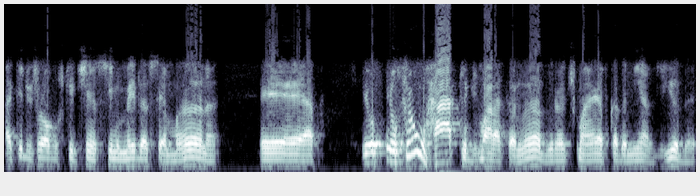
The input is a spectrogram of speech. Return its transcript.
Aqueles jogos que tinha assim no meio da semana. É... Eu, eu fui um rato de Maracanã durante uma época da minha vida.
